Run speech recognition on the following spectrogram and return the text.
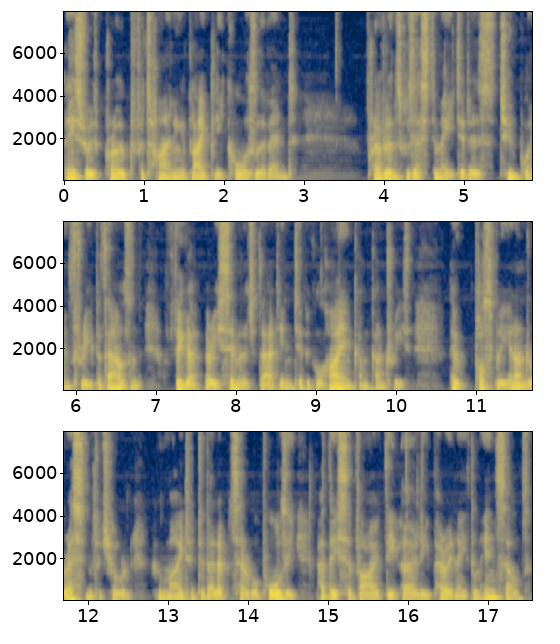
the history was probed for timing of likely causal event. Prevalence was estimated as 2.3 per thousand, a figure very similar to that in typical high income countries, though possibly an underestimate of children who might have developed cerebral palsy had they survived the early perinatal insult.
